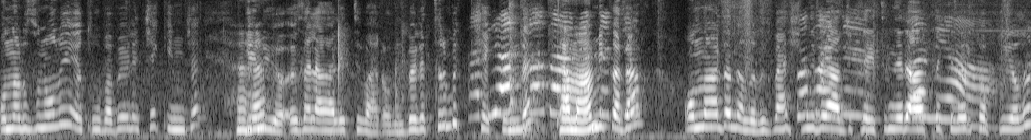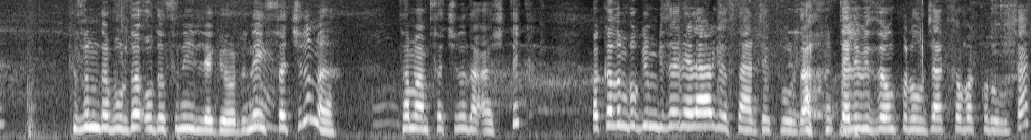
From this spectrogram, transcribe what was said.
Onlar uzun oluyor ya Tuğba böyle çekince geliyor. Özel aleti var onun. Böyle tırmık şeklinde. Tamam. Mika'dan. Onlardan alırız. Ben şimdi birazcık zeytinleri alttakileri toplayalım. Kızım da burada odasını ille gördü. Neyse saçını mı? Tamam saçını da açtık. Bakalım bugün bize neler gösterecek burada. Televizyon kurulacak, soba kurulacak.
